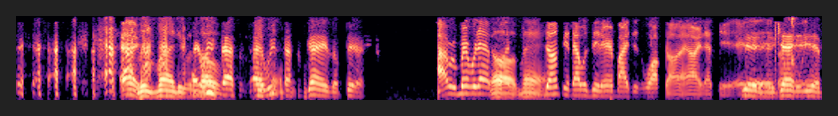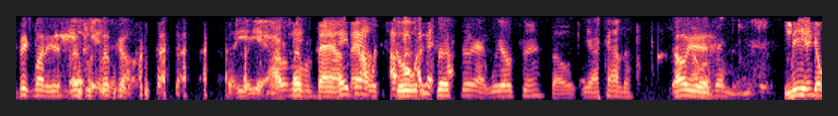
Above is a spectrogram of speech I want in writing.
hey, Big Monday was hey, we've over. had some, hey, we've had some games up there. I remember that. Oh, but when man. you dunked it, that was it. Everybody just walked on. All right, that's it. Yeah, yeah, over yeah. Big money. Let's, let's, let's go. So, yeah, yeah. I remember Bam. hey, man, I went to school I- with I his mean- sister at Wilson. So yeah, I kind of. Oh yeah. Me and your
